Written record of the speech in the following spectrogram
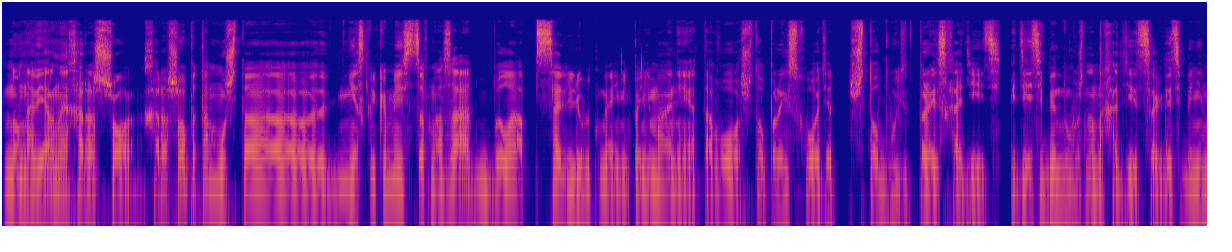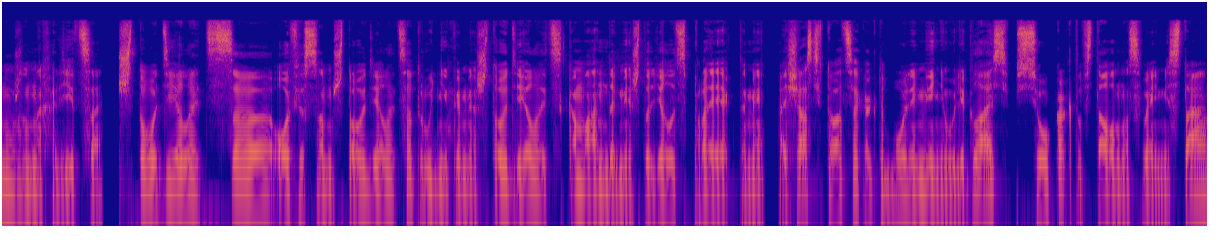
но, наверное, хорошо. Хорошо, потому что несколько месяцев назад было абсолютное непонимание того, что происходит, что будет происходить, где тебе нужно находиться, где тебе не нужно находиться, что делать с офисом, что делать с сотрудниками, что делать с командами, что делать с проектами. А сейчас ситуация как-то более-менее улеглась, все как-то встало на свои места,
